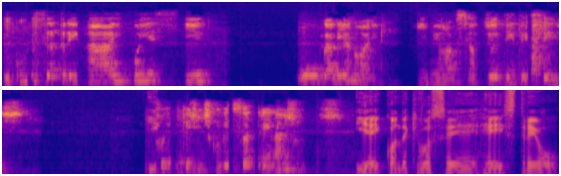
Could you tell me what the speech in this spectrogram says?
Eu comecei a treinar e conheci o Gaglianone em 1986. E foi que a gente começou a treinar juntos. E aí quando é que você reestreou?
